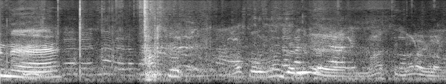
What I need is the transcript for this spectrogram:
என்ன ஹாஸ்டல் ஹாஸ்டல்லாம் தெரியல. மாஸ்டர் மேலே ஆகலாம்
